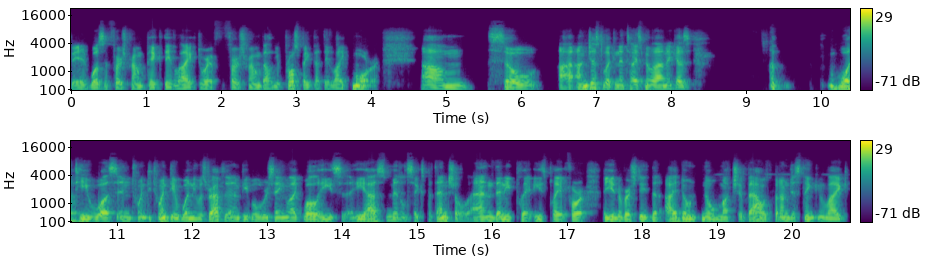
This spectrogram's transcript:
it was a first round pick they liked or a first round value prospect that they liked more. Um, so I, i'm just looking at Ty Smilanic as a, what he was in 2020 when he was drafted and people were saying like well he's he has middle six potential and then he play he's played for a university that I don't know much about but I'm just thinking like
